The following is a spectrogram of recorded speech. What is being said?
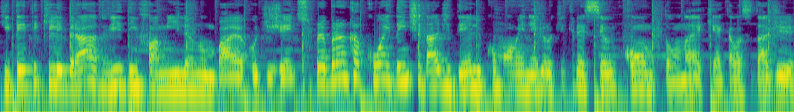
que tenta equilibrar a vida em família num bairro de gente super branca com a identidade dele como homem negro que cresceu em Compton, né? Que é aquela cidade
